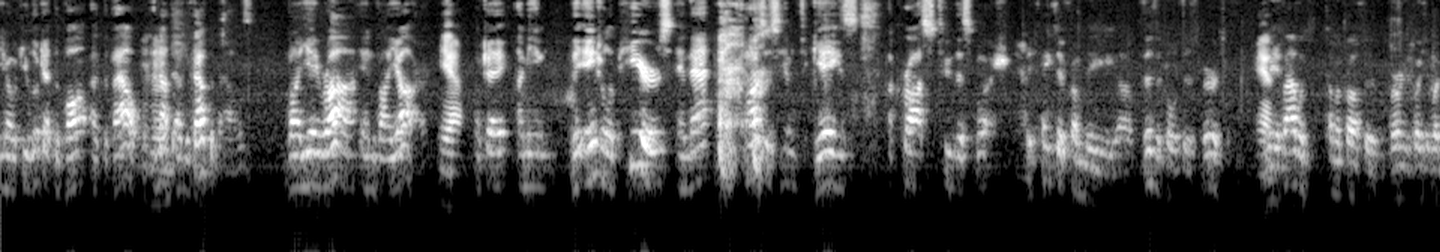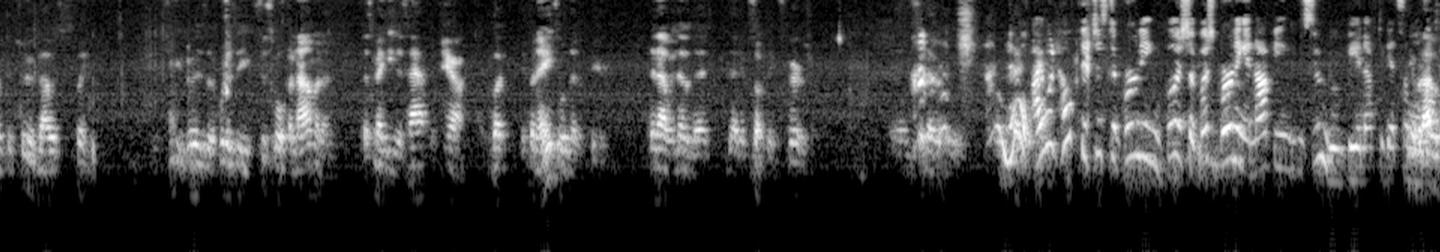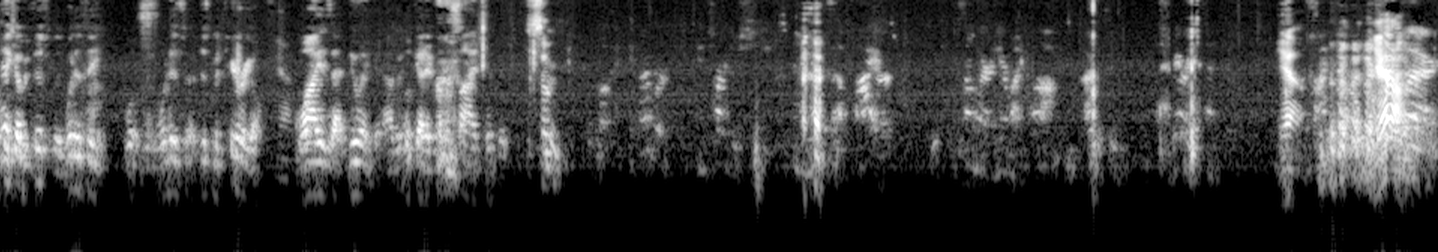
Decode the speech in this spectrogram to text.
But, you know, if you look at the vowel, at the vowel, Mhm. not the, without the vowels, vayera and vayar. Yeah. Okay, I mean, the angel appears, and that causes him to gaze across to this bush. It takes it from the uh, physical to the spiritual. Yeah. I mean, if I would come across a burning bush and wasn't consumed, I would think, what is the, what is the physical phenomenon that's making this happen? Yeah. But if an angel then appeared, then I would know that, that it's something spiritual. And so that it was- I don't know. I would hope that just a burning bush, a bush burning and not being consumed, would be enough to get Yeah, someone's but I would think attention. of it physically. What is the what, what is uh, this material? Yeah. Why is that doing it? I would look at it from a scientific. So Look, if I were in charge of sheep and there was a fire somewhere near my flock, I would be very attentive. yeah, Yeah.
